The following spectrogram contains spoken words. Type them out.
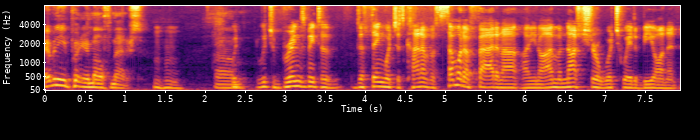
Everything you put in your mouth matters. Mm-hmm. Which, which brings me to the thing which is kind of a somewhat of fad, and I, I- you know, I'm not sure which way to be on it.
